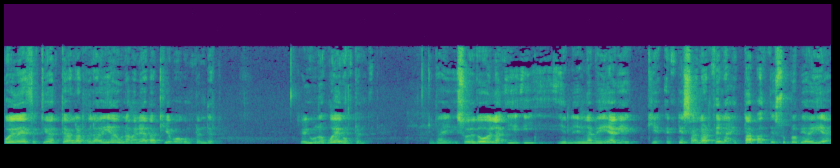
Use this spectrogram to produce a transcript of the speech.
puede efectivamente hablar de la vida de una manera tal que yo puedo comprender, o sea, que uno puede comprender. Y sobre todo en la, y, y- y en la medida que, que empieza a hablar de las etapas de su propia vida,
